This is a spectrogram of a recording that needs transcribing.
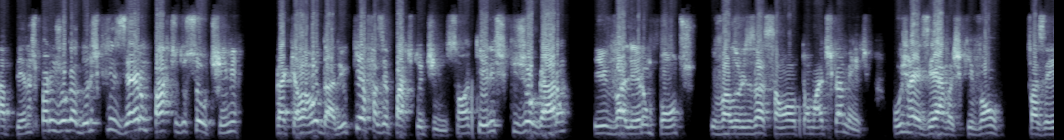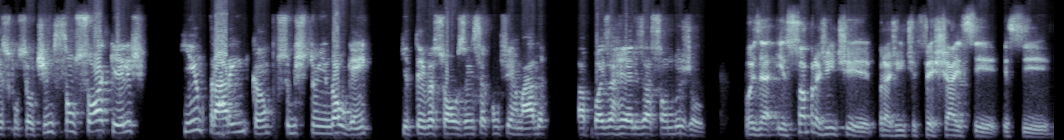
apenas para os jogadores que fizeram parte do seu time para aquela rodada. E o que é fazer parte do time? São aqueles que jogaram e valeram pontos e valorização automaticamente. Os reservas que vão fazer isso com o seu time são só aqueles que entrarem em campo substituindo alguém que teve a sua ausência confirmada após a realização do jogo. Pois é, e só para gente, a gente fechar esse, esse,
